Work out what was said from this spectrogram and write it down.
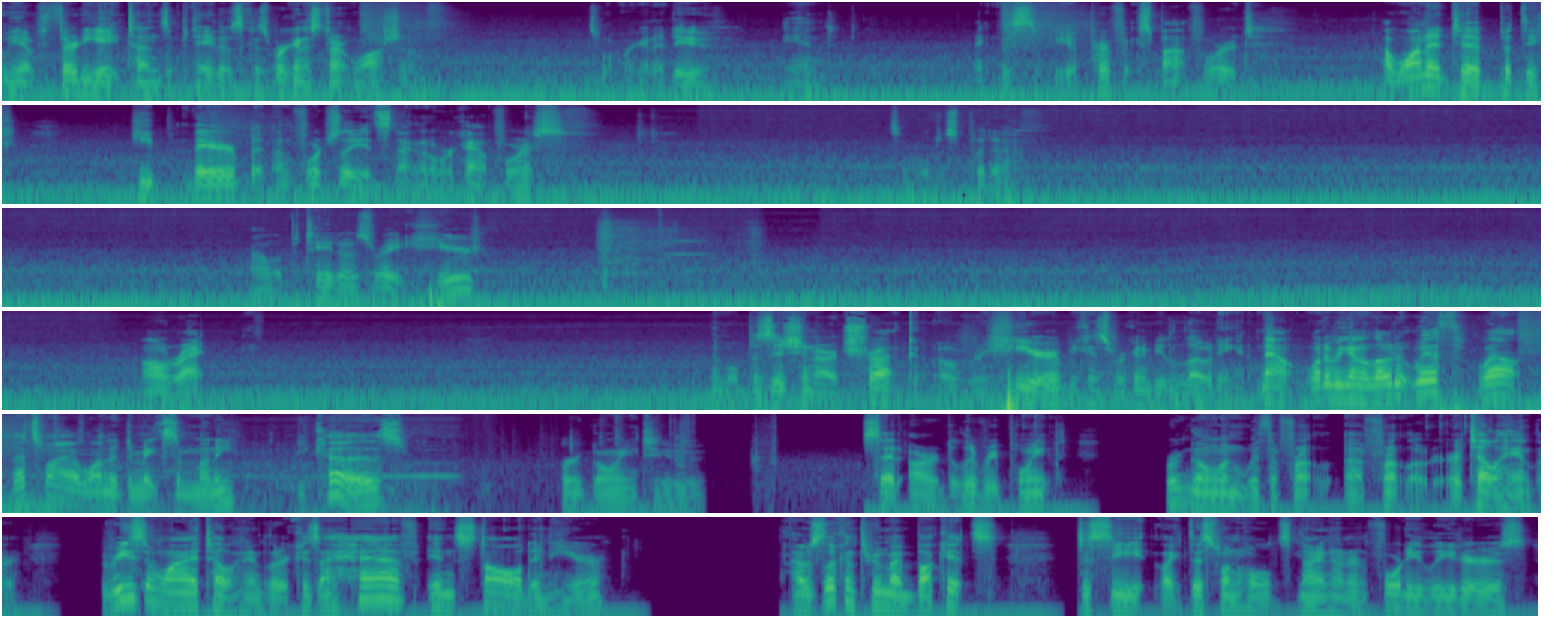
We have 38 tons of potatoes because we're going to start washing them. That's what we're going to do and I think this would be a perfect spot for it. I wanted to put the heap there, but unfortunately it's not going to work out for us. So we'll just put a pile of potatoes right here. All right. Then we'll position our truck over here because we're going to be loading it. Now, what are we going to load it with? Well, that's why I wanted to make some money because we're going to set our delivery point. We're going with a front front loader or telehandler. The reason why a telehandler because I have installed in here. I was looking through my buckets to see like this one holds 940 liters.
